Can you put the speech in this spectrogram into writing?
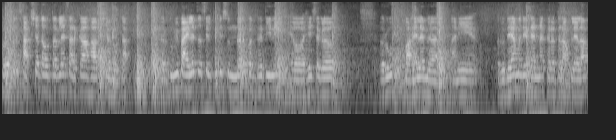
खरोखर साक्षात अवतरल्यासारखा हा क्षण होता. तर तुम्ही पाहिलंच असेल किती सुंदर पद्धतीने हे सगळं रूप पाहायला मिळालं आणि हृदयामध्ये त्यांना खरं तर आपल्याला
